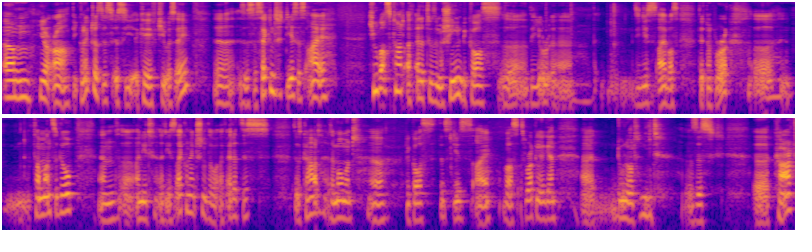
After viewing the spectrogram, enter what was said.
Um, here are the connectors. This is the KFQSA. Uh, this is the second DSSI Q-bus card I've added to the machine because the DSSI bus did not work uh, some months ago and uh, I need a DSI connection so I've added this this card at the moment uh, because this DSI bus is working again. I do not need this uh, card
